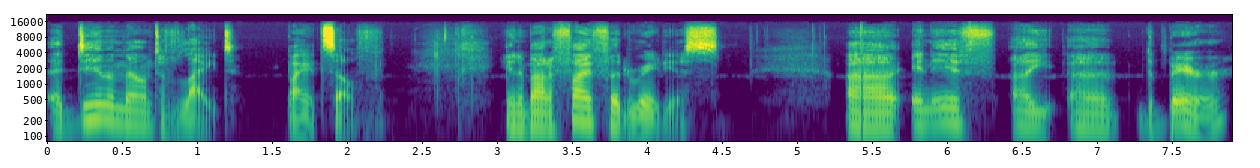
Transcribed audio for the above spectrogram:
a dim amount of light by itself in about a five foot radius. Uh, and if uh, uh, the bearer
